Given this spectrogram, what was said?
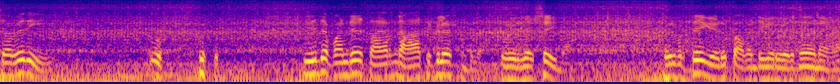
Sabari. ഇതിന്റെ വണ്ടിയുടെ ടയറിന്റെ ആർട്ടിക്കുലേഷൻ ഉണ്ടല്ലോ. ഒരു രക്ഷയില്ല. ഒരു പ്രത്യേക എടുപ്പാണ് വണ്ടി കയറി വരുന്നത് തന്നെയാണ്.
